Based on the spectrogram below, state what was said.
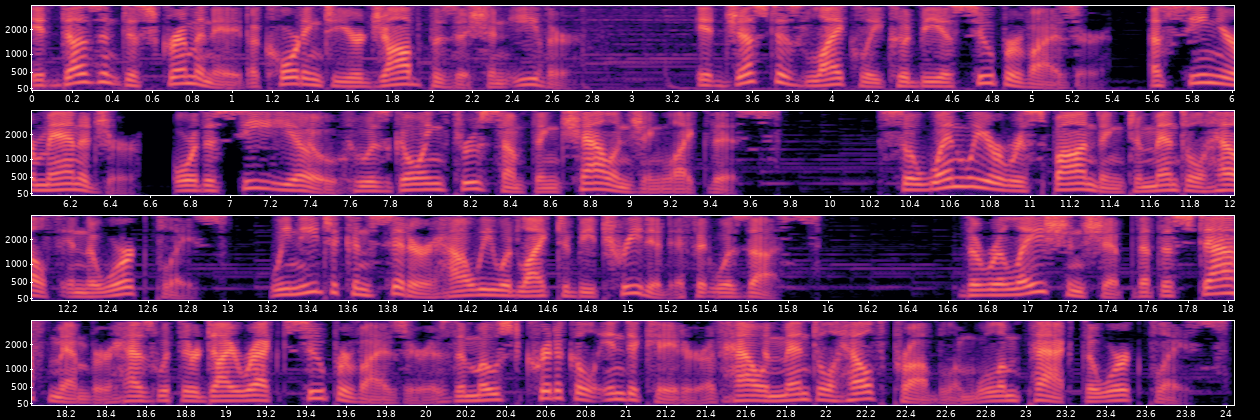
It doesn't discriminate according to your job position either. It just as likely could be a supervisor, a senior manager, or the CEO who is going through something challenging like this. So when we are responding to mental health in the workplace, we need to consider how we would like to be treated if it was us. The relationship that the staff member has with their direct supervisor is the most critical indicator of how a mental health problem will impact the workplace.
